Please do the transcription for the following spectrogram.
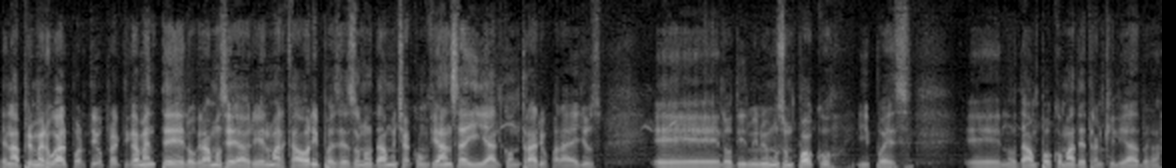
en la primera jugada del partido prácticamente logramos eh, abrir el marcador y pues eso nos da mucha confianza y al contrario para ellos eh, los disminuimos un poco y pues eh, nos da un poco más de tranquilidad, ¿verdad?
